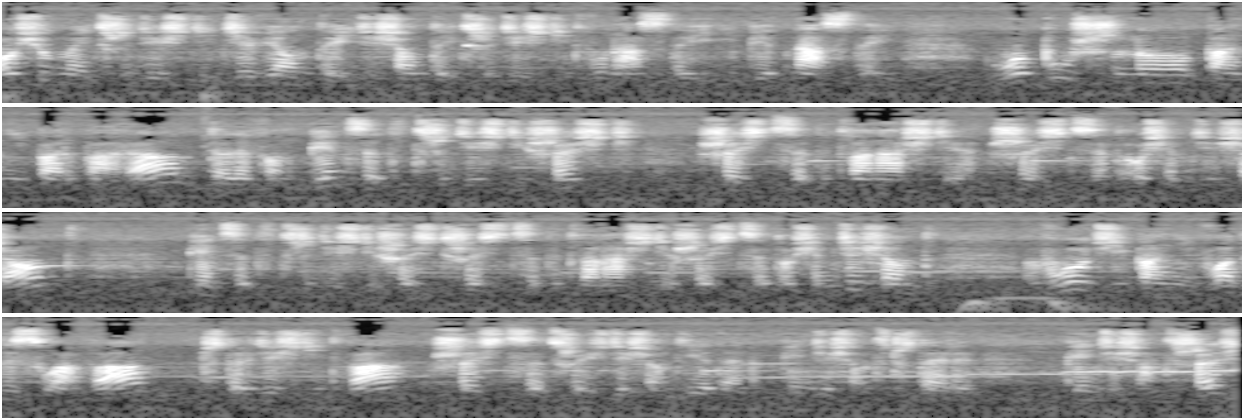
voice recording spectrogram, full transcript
o 7.30, 9.00, 10.30, 12.00 i 15.00. Łopuszno pani Barbara, telefon 536 612 680 536 612 680 w Łodzi pani Władysława 42 661 54 56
